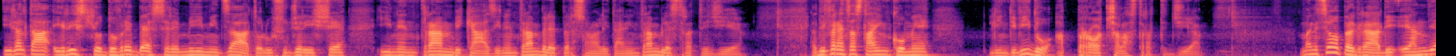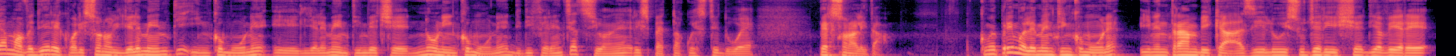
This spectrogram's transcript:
in realtà il rischio dovrebbe essere minimizzato, lui suggerisce, in entrambi i casi, in entrambe le personalità, in entrambe le strategie. La differenza sta in come l'individuo approccia la strategia. Ma iniziamo per gradi e andiamo a vedere quali sono gli elementi in comune e gli elementi invece non in comune di differenziazione rispetto a queste due personalità. Come primo elemento in comune, in entrambi i casi lui suggerisce di avere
